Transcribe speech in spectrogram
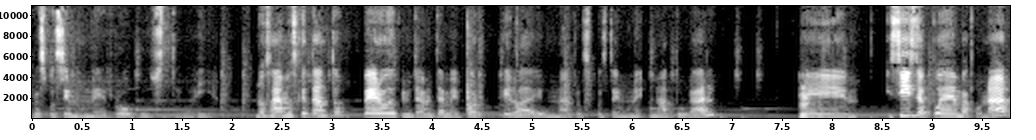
respuesta inmune robusta. vaya. No sabemos qué tanto, pero definitivamente mejor que la de una respuesta inmune natural. Eh, sí se pueden vacunar.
